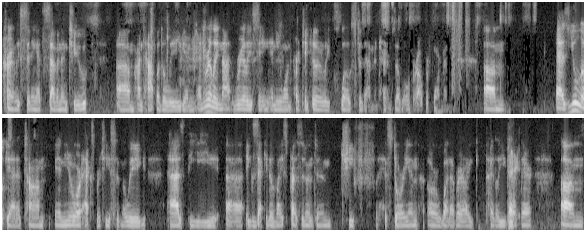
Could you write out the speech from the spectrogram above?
currently sitting at seven and two um, on top of the league, and, and really not really seeing anyone particularly close to them in terms of overall performance. Um, as you look at it, Tom, in your expertise in the league, as the uh, executive vice president and chief historian or whatever like, title you got hey. there. Um,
